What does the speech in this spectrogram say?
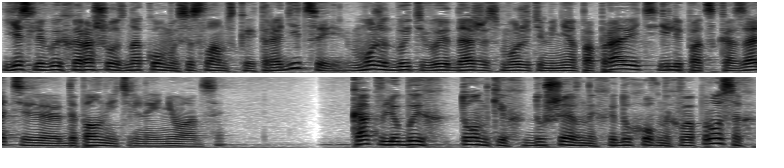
Если вы хорошо знакомы с исламской традицией, может быть, вы даже сможете меня поправить или подсказать э, дополнительные нюансы. Как в любых тонких душевных и духовных вопросах,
